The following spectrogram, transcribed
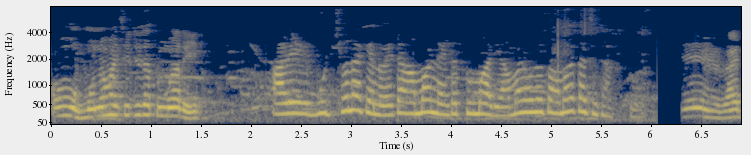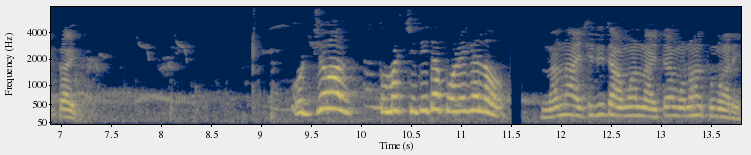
ও মনে হয় চিঠিটা তোমারই। আরে বুঝছ না কেন? এটা আমার না এটা তোমারই। আমার হলো তো আমার কাছে থাকতো। হ্যাঁ রাইট রাইট উজ্জ্বল তোমার চিঠিটা পড়ে গেল? না না এই চিঠিটা আমার না এটা মনে হয় তোমারই।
